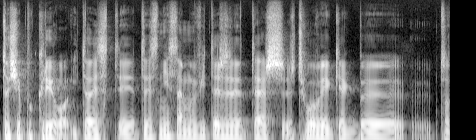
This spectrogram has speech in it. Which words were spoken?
to się pokryło i to jest, to jest niesamowite, że też człowiek jakby, to,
